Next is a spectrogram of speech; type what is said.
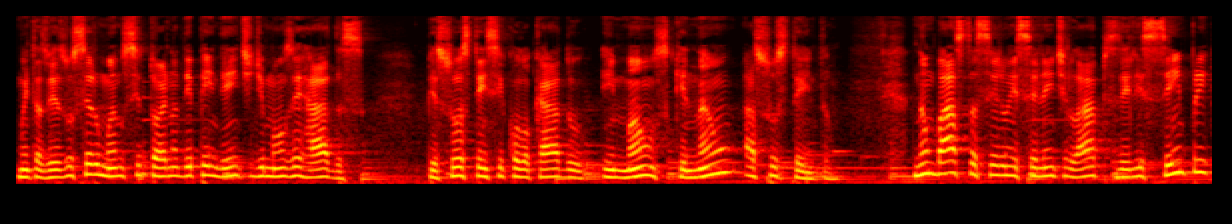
Muitas vezes o ser humano se torna dependente de mãos erradas. Pessoas têm se colocado em mãos que não a sustentam. Não basta ser um excelente lápis, ele sempre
